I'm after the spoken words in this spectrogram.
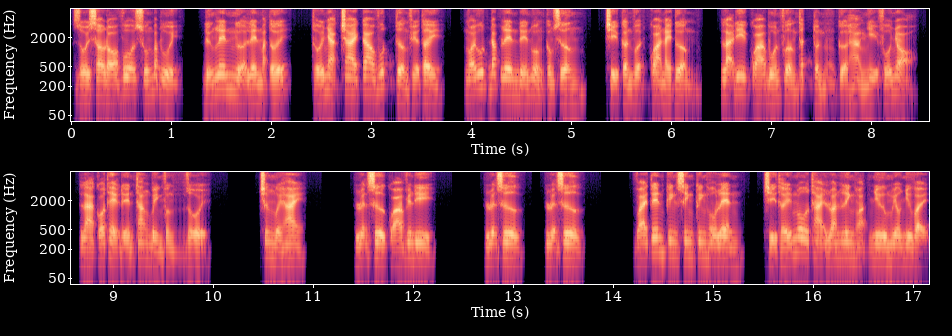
rồi sau đó vua xuống bắt đùi, đứng lên ngựa lên mặt tới, thối nhạc trai cao vút tường phía tây, ngói út đắp lên đến uổng công sương chỉ cần vượt qua này tường, lại đi qua bốn phường thất tuần cửa hàng nhị phố nhỏ là có thể đến thăng bình phường rồi. Chương mười hai. Luyện sư quá viên đi. Luyện sư luyện sư. Vài tên kinh sinh kinh hô lên, chỉ thấy ngô thải loan linh hoạt như miêu như vậy,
